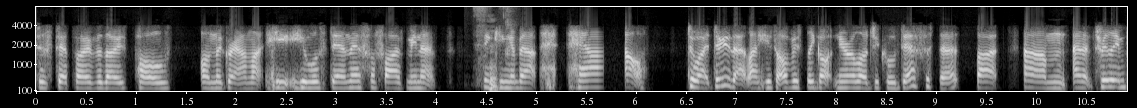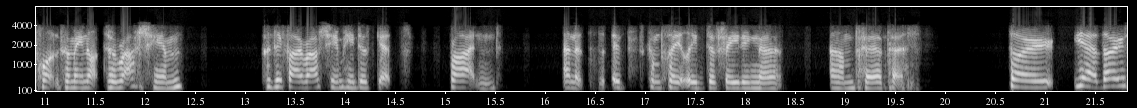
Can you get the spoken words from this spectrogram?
to step over those poles on the ground. Like he, he will stand there for five minutes thinking about how do I do that? Like he's obviously got neurological deficits, but um, and it's really important for me not to rush him because if I rush him, he just gets frightened, and it's it's completely defeating the um, purpose. So yeah, those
